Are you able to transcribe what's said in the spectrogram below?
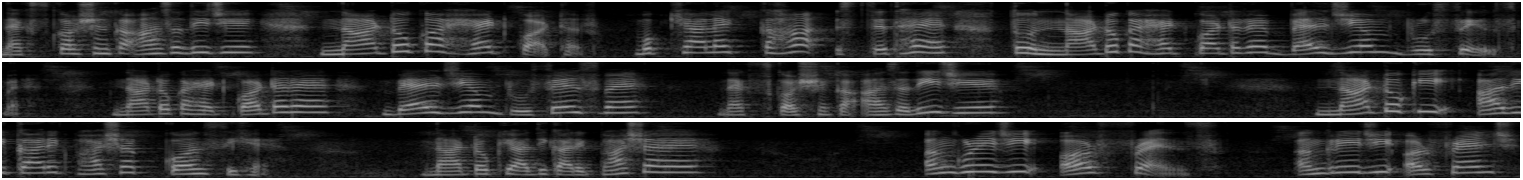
नेक्स्ट क्वेश्चन का आंसर दीजिए। नाटो का हेडक्वार्टर मुख्यालय कहाँ स्थित है? तो नाटो का हेडक्वार्टर है बेल्जियम ब्रूसेल्स में। नाटो का हेडक्वार्टर है बेल्जियम ब्रूसेल्स में। नेक्स्ट क्वेश्चन का आंसर दीजिए। नाटो की आधिकारिक भाषा कौन सी है? नाटो की आधिकारिक भाषा है अंग्रेज़ी और फ्रेंच। अंग्रेज़ी और फ्रेंच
